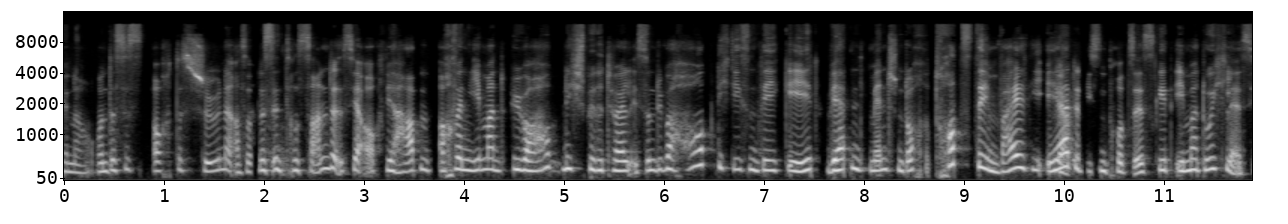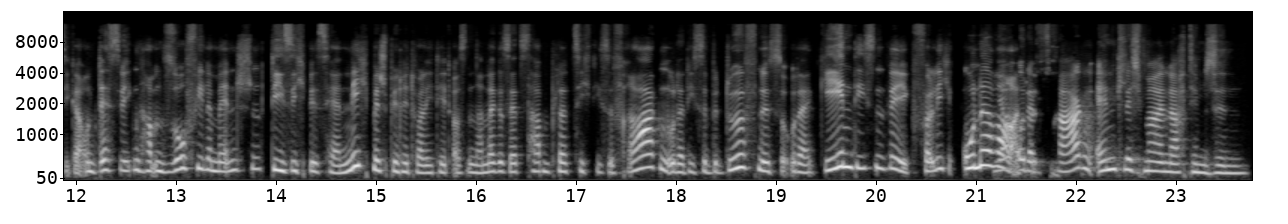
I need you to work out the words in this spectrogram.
Genau. Und das ist auch das Schöne. Also das Interessante ist ja auch, wir haben, auch wenn jemand überhaupt nicht spirituell ist und überhaupt nicht diesen Weg geht, werden die Menschen doch trotzdem, weil die Erde ja. diesen Prozess geht, immer durchlässiger. Und deswegen haben so viele Menschen, die sich bisher nicht mit Spiritualität auseinandergesetzt haben, plötzlich diese Fragen oder diese Bedürfnisse oder gehen diesen Weg völlig unerwartet. Ja, oder fragen endlich mal nach dem Sinn.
